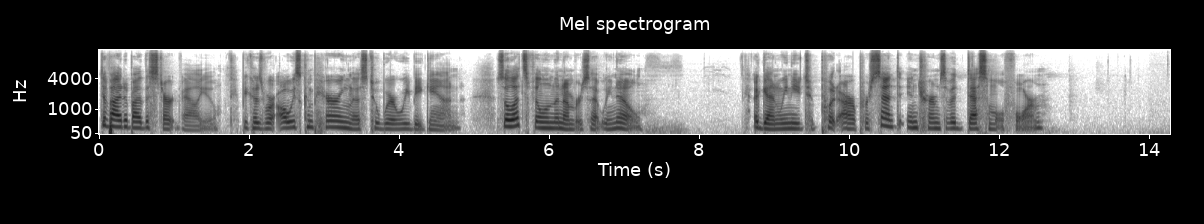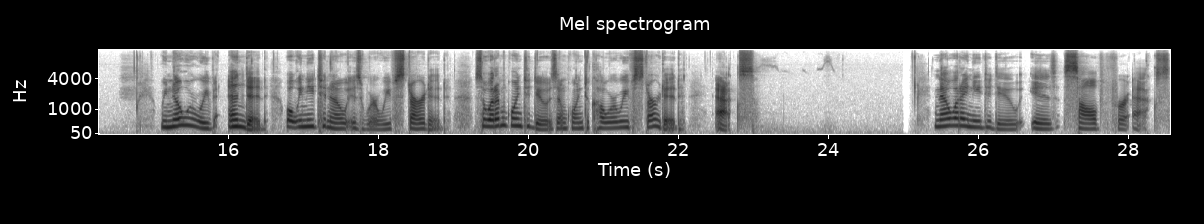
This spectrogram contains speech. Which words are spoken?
divided by the start value, because we're always comparing this to where we began. So let's fill in the numbers that we know. Again, we need to put our percent in terms of a decimal form. We know where we've ended. What we need to know is where we've started. So what I'm going to do is I'm going to call where we've started x. Now what I need to do is solve for x.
